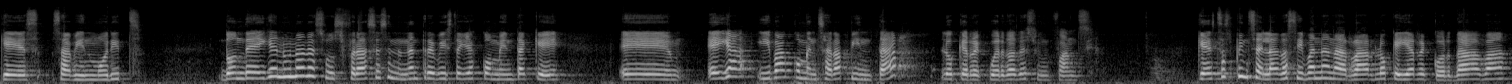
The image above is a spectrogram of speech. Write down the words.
que es Sabine Moritz donde ella en una de sus frases en una entrevista ella comenta que eh, ella iba a comenzar a pintar lo que recuerda de su infancia. Que estas pinceladas iban a narrar lo que ella recordaba,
